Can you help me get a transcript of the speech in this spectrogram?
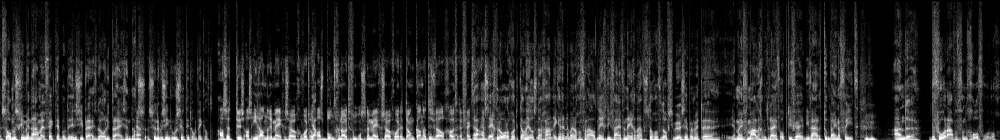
zal misschien met name effect hebben op de energieprijs, de olieprijs. En dat Ja. zullen we zien hoe zich dit ontwikkelt. Als het dus als Iran erin meegezogen wordt, of Ja. als bondgenoten van ons erin meegezogen worden, dan kan het dus wel groot effect Ja, gaan als het hebben. echt een oorlog wordt, kan het heel snel gaan. Ik herinner me nog een verhaal uit 1995, als we het toch over de optiebeurs hebben, met eh, ja, mijn voormalige bedrijf Optiver. Die waren toen bijna failliet. Mhm. Aan de, de vooravond van de Golfoorlog.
